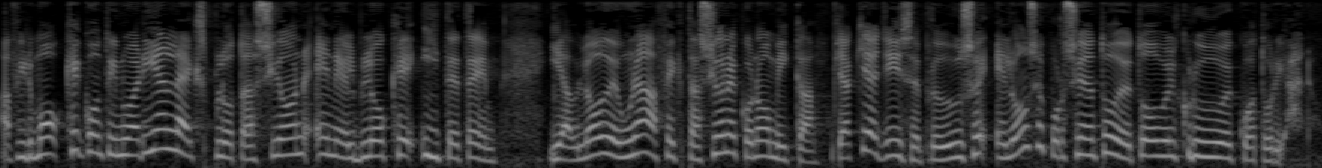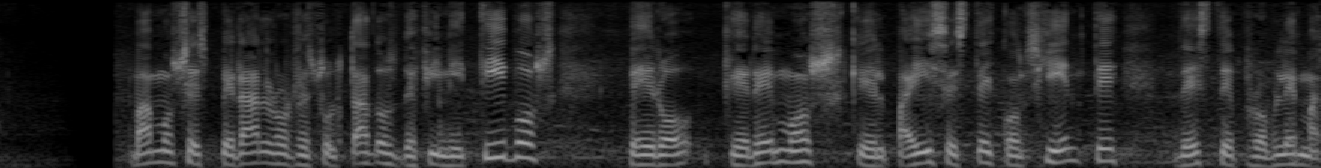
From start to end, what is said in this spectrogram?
afirmó que continuarían la explotación en el bloque ITT y habló de una afectación económica, ya que allí se produce el 11% de todo el crudo ecuatoriano. Vamos a esperar los resultados definitivos, pero queremos que el país esté consciente de este problema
